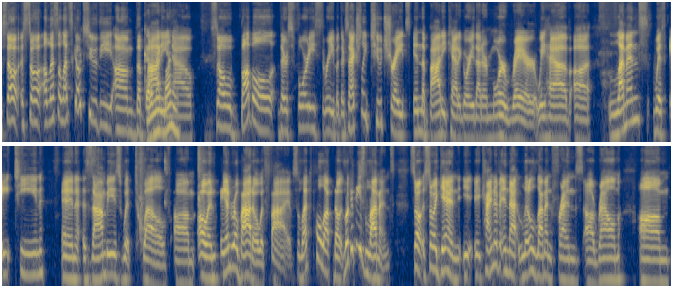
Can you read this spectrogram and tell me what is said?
so so Alyssa, let's go to the um the Gotta body now. So bubble, there's 43, but there's actually two traits in the body category that are more rare. We have uh lemons with 18 and zombies with 12. Um, oh, and, and Roboto with five. So let's pull up though. Look at these lemons. So, so again, it, it kind of in that little lemon friends uh, realm. Um,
